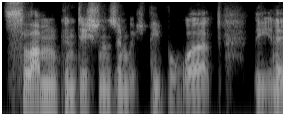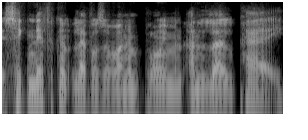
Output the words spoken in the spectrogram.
slum conditions in which people worked, the you know, significant levels of unemployment and low pay,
